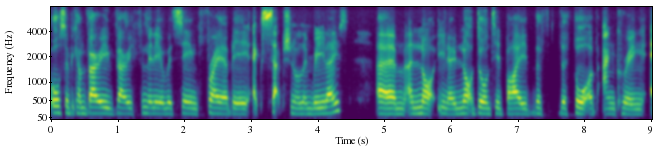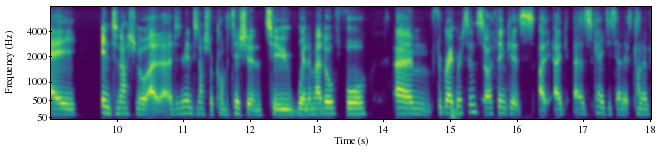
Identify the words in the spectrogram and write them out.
also become very, very familiar with seeing Freya be exceptional in relays, um, and not, you know, not daunted by the the thought of anchoring a international at an international competition to win a medal for um, for Great Britain. So I think it's, I, I, as Katie said, it's kind of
